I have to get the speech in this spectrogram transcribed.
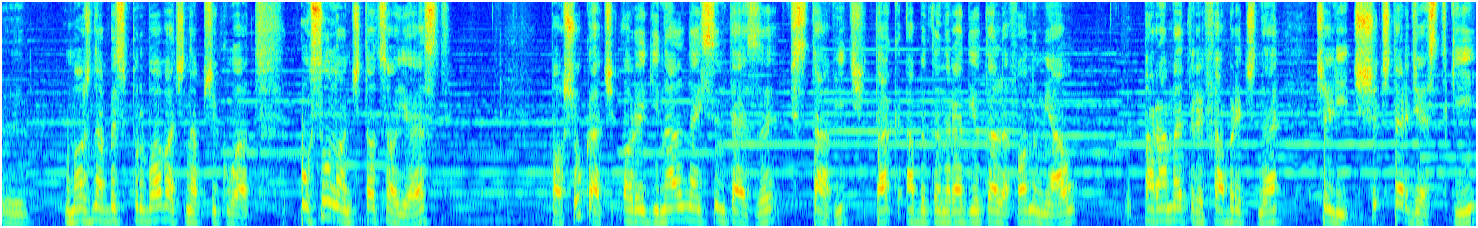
Y, Można by spróbować na przykład usunąć to, co jest, poszukać oryginalnej syntezy, wstawić tak, aby ten radiotelefon miał parametry fabryczne, czyli 340.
